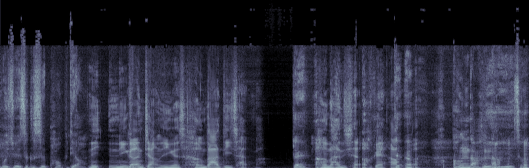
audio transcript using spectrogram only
我觉得这个是跑不掉。您您刚刚讲的应该是恒大地产吧？对，恒大地产，OK，好。呃，恒大恒大没有错。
